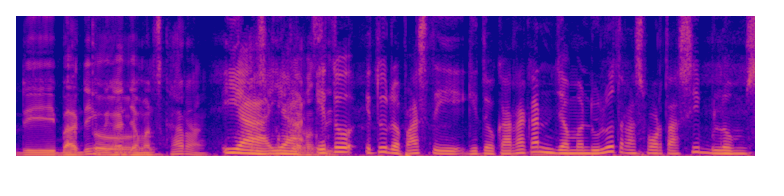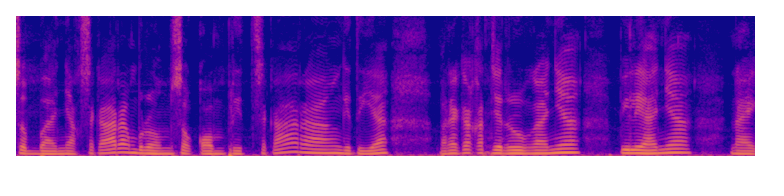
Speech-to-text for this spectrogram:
dibanding Betul. dengan zaman sekarang. Iya, iya, itu itu udah pasti gitu. Karena kan hmm. zaman dulu transportasi belum sebanyak sekarang, belum sekomplit sekarang gitu ya. Mereka kecenderungannya pilihannya naik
